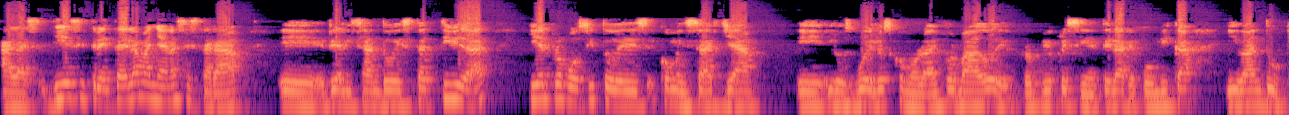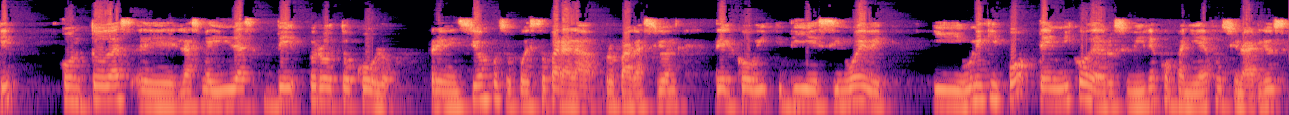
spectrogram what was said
A las 10 y 30 de la mañana se estará eh, realizando esta actividad y el propósito es comenzar ya eh, los vuelos, como lo ha informado el propio presidente de la República, Iván Duque, con todas eh, las medidas de protocolo, prevención, por supuesto, para la propagación del COVID-19 y un equipo técnico de Aerocivil en compañía de funcionarios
